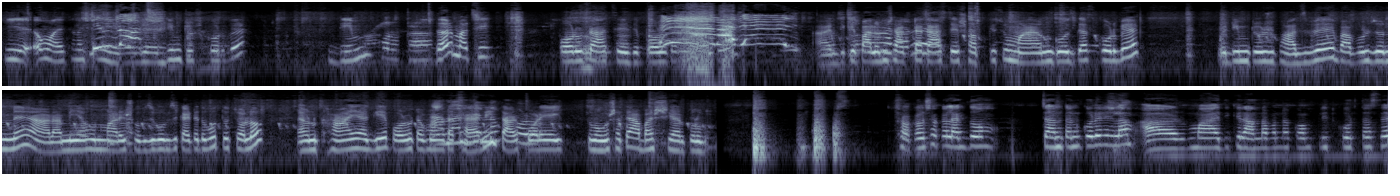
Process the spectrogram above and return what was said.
কি ও এখানে কি যে ডিম টোস্ট করবে? ডিম ধর মাছি পরোটা আছে এই যে পরোটা। আর! এদিকে পালং শাকটা আছে সবকিছু মা গোজ গাছ করবে। ওই ডিম টোস্ট ভাজবে বাবুর জন্য আর আমি এখন মারে সবজি ফবজি কাটে দেবো। তো চলো এখন খাই আগে পরোটা মরোটা খাই নি তারপরে তোমাদের সাথে আবার শেয়ার করব। সকাল সকাল একদম চান টান করে নিলাম আর মা এদিকে রান্না বান্না কমপ্লিট করতেছে।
